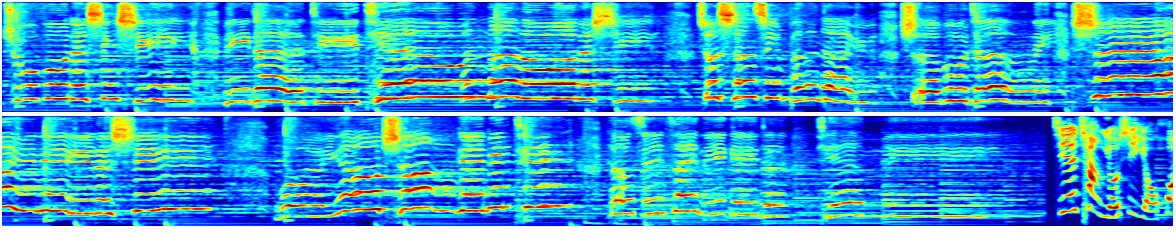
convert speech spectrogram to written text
祝福的星星，你的体贴温暖了我的心，就像倾盆大雨，舍不得淋湿爱你的心。我要唱给，醉在你给的甜蜜。接唱游戏有花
